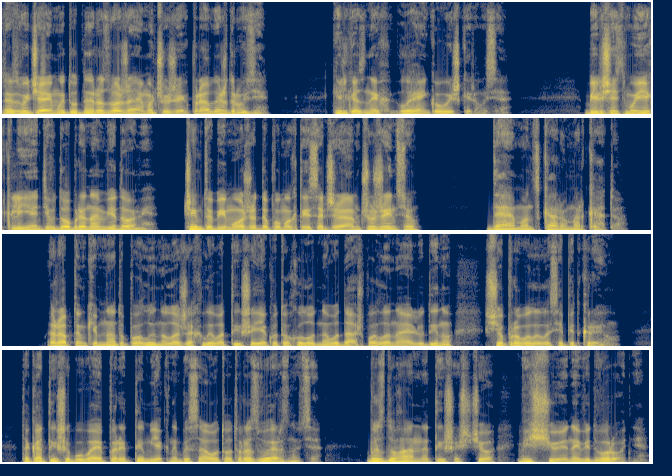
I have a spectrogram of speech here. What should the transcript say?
Зазвичай ми тут не розважаємо чужих, правда ж, друзі? Кілька з них легенько вишкірилися. Більшість моїх клієнтів добре нам відомі. Чим тобі може допомогти саджам, чужинцю? Демон з Каро Меркато. Раптом кімнату поглинула жахлива тиша, як ото холодна вода ж поглинає людину, що провалилася під кригу. Така тиша буває перед тим, як небеса отот розверзнуться, бездоганна тиша, що віщує невідворотня.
